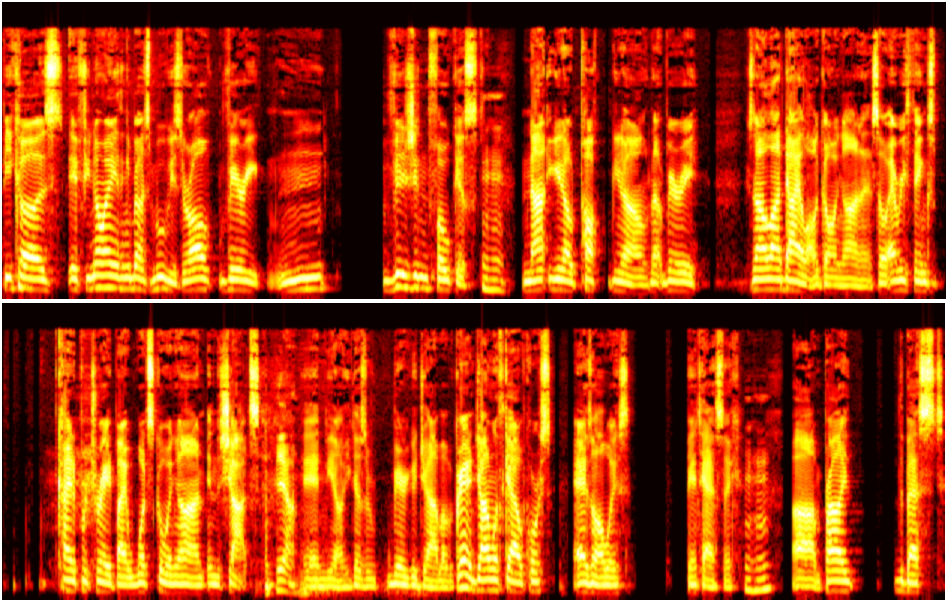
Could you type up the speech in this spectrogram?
because if you know anything about his movies, they're all very n- vision focused. Not you know talk you know not very. There's not a lot of dialogue going on in it, so everything's kind of portrayed by what's going on in the shots, yeah, and you know he does a very good job of it. Granted, John Lithgow, of course, as always, fantastic. hmm Um, probably the best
